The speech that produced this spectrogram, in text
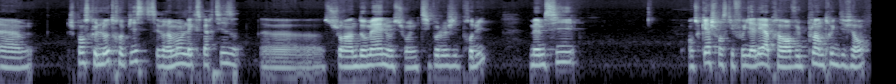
je pense que l'autre piste, c'est vraiment l'expertise sur un domaine ou sur une typologie de produit, même si, en tout cas, je pense qu'il faut y aller après avoir vu plein de trucs différents,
